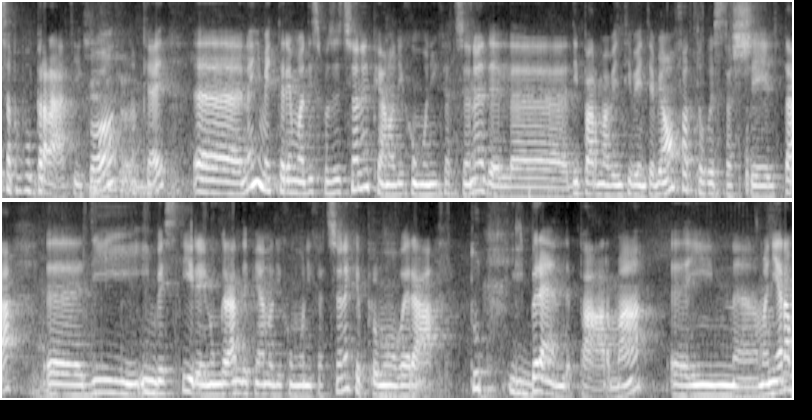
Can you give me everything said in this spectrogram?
vista proprio pratico, sì, certo. okay, eh, noi metteremo a disposizione il piano di comunicazione del, di Parma 2020. Abbiamo fatto questa scelta eh, di investire in un grande piano di comunicazione che promuoverà il brand Parma in maniera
